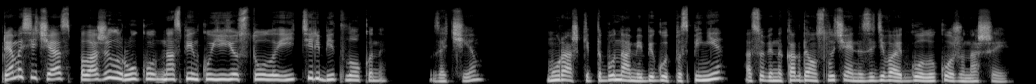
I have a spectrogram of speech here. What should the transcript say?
прямо сейчас положил руку на спинку ее стула и теребит локоны. Зачем? Мурашки табунами бегут по спине, особенно когда он случайно задевает голую кожу на шее.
